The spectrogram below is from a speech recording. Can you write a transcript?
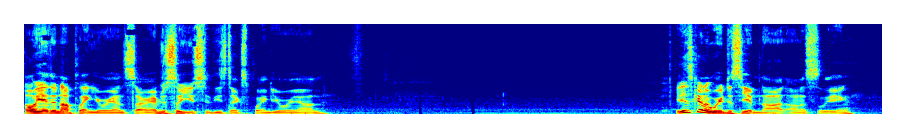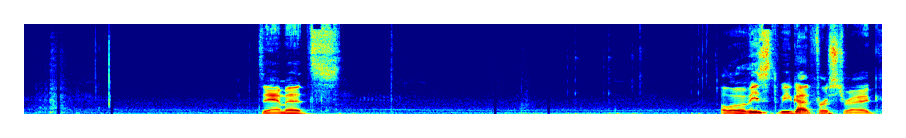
Oh yeah, they're not playing Yorion. Sorry, I'm just so used to these decks playing Yorion. It is kind of weird to see him not, honestly. Damn it. Although at least we've got first strike.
